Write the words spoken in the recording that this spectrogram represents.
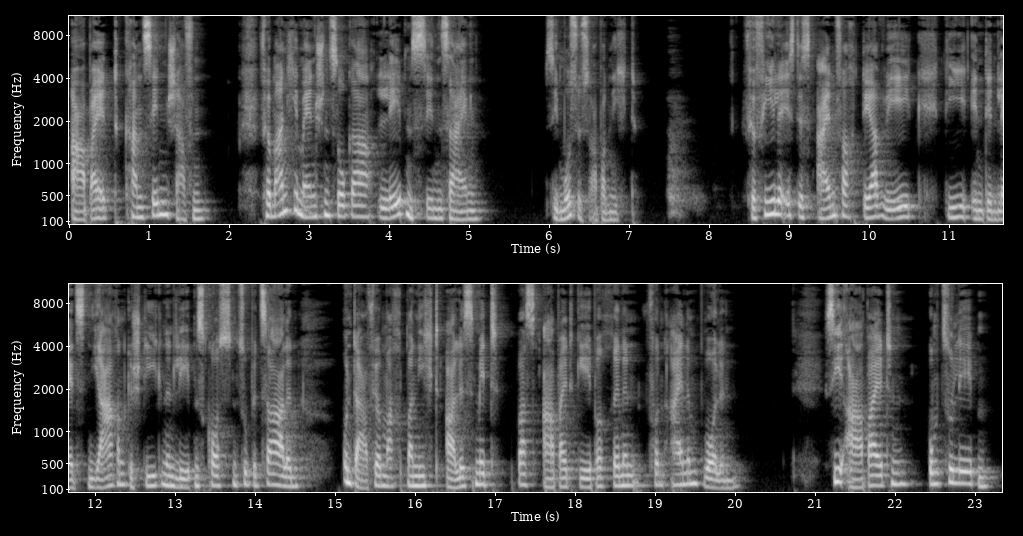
Arbeit kann Sinn schaffen. Für manche Menschen sogar Lebenssinn sein. Sie muss es aber nicht. Für viele ist es einfach der Weg, die in den letzten Jahren gestiegenen Lebenskosten zu bezahlen, und dafür macht man nicht alles mit, was Arbeitgeberinnen von einem wollen. Sie arbeiten, um zu leben,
